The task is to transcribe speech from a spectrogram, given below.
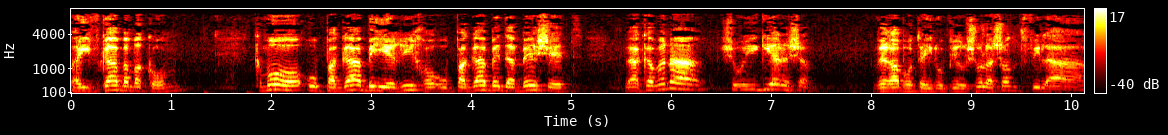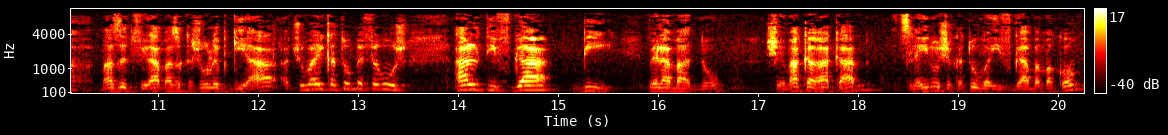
ויפגע במקום, כמו הוא פגע ביריחו, הוא פגע בדבשת, והכוונה שהוא הגיע לשם. ורבותינו פירשו לשון תפילה. מה זה תפילה? מה זה קשור לפגיעה? התשובה היא כתוב בפירוש, אל תפגע בי. ולמדנו שמה קרה כאן? אצלנו שכתוב ויפגע במקום,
